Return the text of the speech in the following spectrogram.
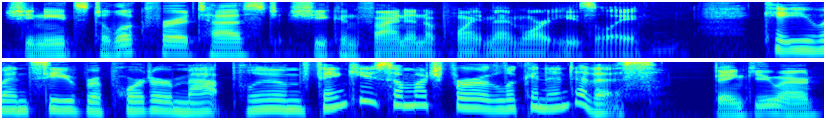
she needs to look for a test, she can find an appointment more easily. KUNC reporter Matt Bloom, thank you so much for looking into this. Thank you, Erin.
